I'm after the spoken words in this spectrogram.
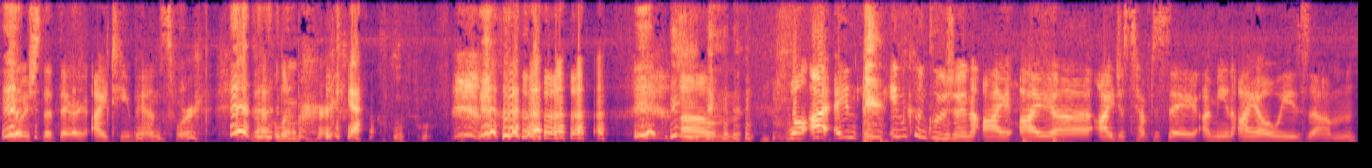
They wish that their IT bands were that limber. Yeah. um, well, I in, in in conclusion, I I uh, I just have to say, I mean, I always um.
